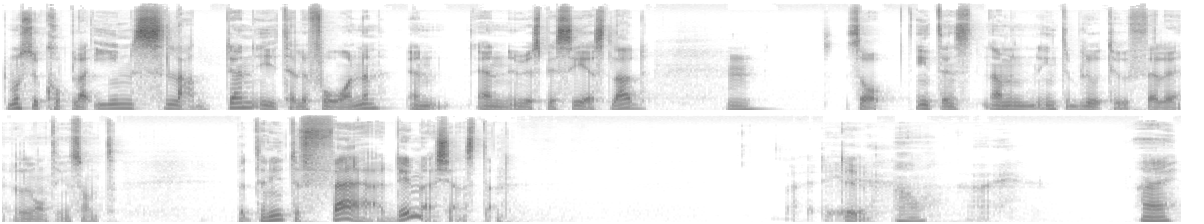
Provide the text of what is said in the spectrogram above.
då måste du koppla in sladden i telefonen, en, en USB-C-sladd. Mm. Så, inte, en, ja, men inte Bluetooth eller, eller någonting sånt. Men den är inte färdig den här tjänsten. Det, Det, ja. nej. Nej.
